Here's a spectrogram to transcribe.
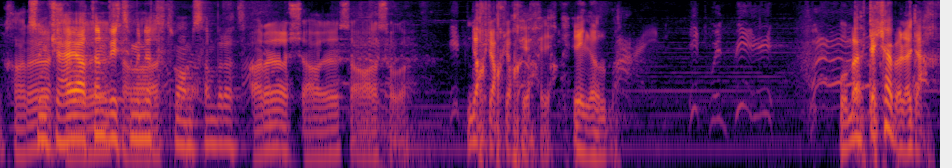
Yuxarı, Çünki həyatın ritmini tutmamısan, brat. Yuxarı, aşağı, sağa, sola. Yox, yox, yox, yox, yox. Elə be. Bu möhtəşəm olacaq.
